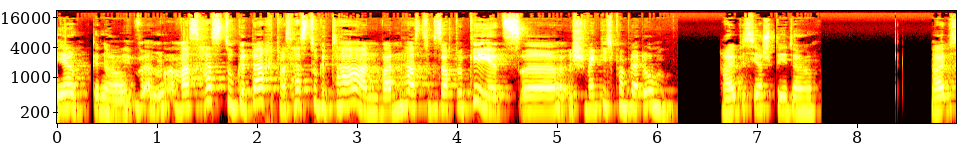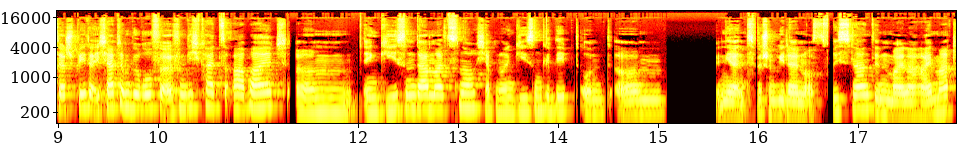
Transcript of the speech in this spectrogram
Ja, genau. Was hast du gedacht? Was hast du getan? Wann hast du gesagt, okay, jetzt äh, schwenke ich komplett um? Halbes Jahr später. Halbes Jahr später. Ich hatte ein Büro für Öffentlichkeitsarbeit ähm, in Gießen damals noch. Ich habe nur in Gießen gelebt und ähm, bin ja inzwischen wieder in Ostfriesland, in meiner Heimat.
